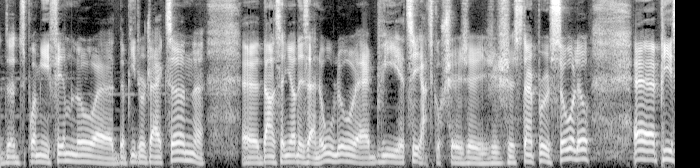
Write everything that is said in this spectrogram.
du premier film là, euh, de Peter Jackson euh, dans Le Seigneur des Anneaux. Là, euh, puis, tu sais, en tout cas, c'est un peu ça. Là. puis,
